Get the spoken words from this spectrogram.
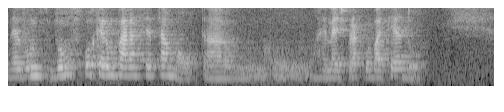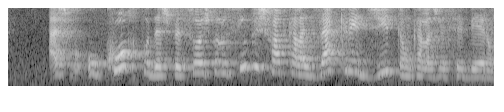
né, vamos, vamos supor que era um paracetamol, tá? um, um remédio para combater a dor. As, o corpo das pessoas, pelo simples fato que elas acreditam que elas receberam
